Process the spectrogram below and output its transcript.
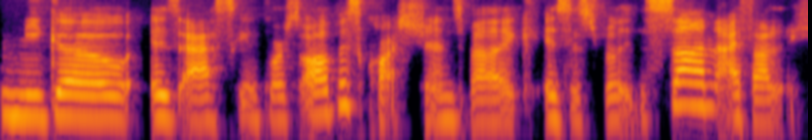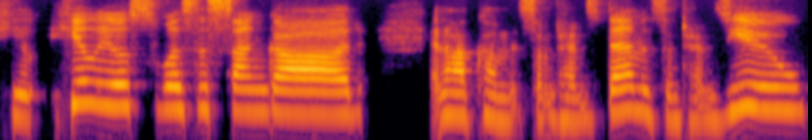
Nico is asking, of course, all of his questions about like, is this really the sun? I thought Hel- Helios was the sun god, and how come it's sometimes them and sometimes you?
